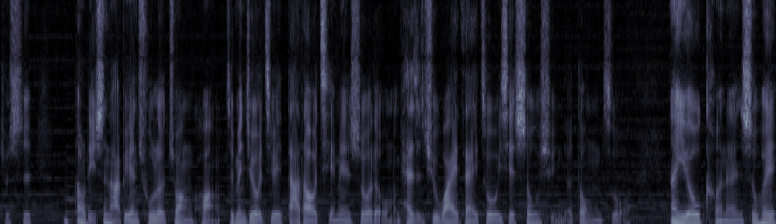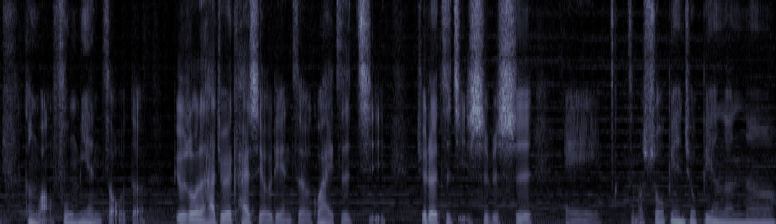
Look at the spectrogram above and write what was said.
就是到底是哪边出了状况？这边就有机会搭到前面说的，我们开始去外在做一些搜寻的动作。那也有可能是会更往负面走的，比如说他就会开始有点责怪自己，觉得自己是不是诶怎么说变就变了呢？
